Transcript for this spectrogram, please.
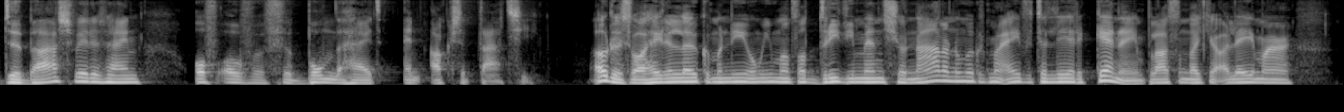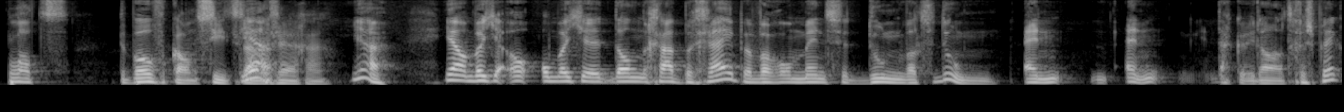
de baas willen zijn. Of over verbondenheid en acceptatie. Oh, dus wel een hele leuke manier om iemand wat driedimensionaler, noem ik het maar even, te leren kennen. In plaats van dat je alleen maar plat de bovenkant ziet, laten we zeggen. Ja, ja omdat, je, omdat je dan gaat begrijpen waarom mensen doen wat ze doen. En, en daar kun je dan het gesprek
